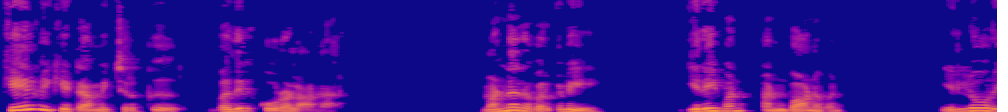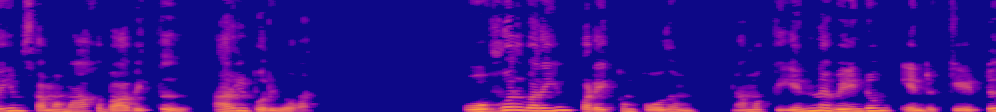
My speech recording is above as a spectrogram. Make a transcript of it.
கேள்வி கேட்ட அமைச்சருக்கு பதில் கூறலானார். மன்னர் அவர்களே, இறைவன் அன்பானவன். எல்லோரையும் சமமாக பாவித்து அருள் புரிபவன். ஒவ்வொருவரையும் படைக்கும் போதும் நமக்கு என்ன வேண்டும் என்று கேட்டு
